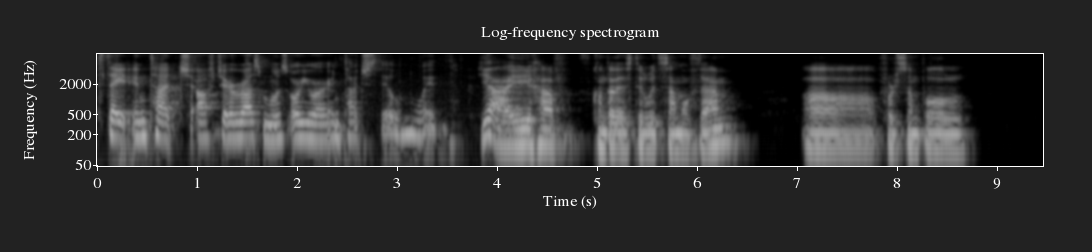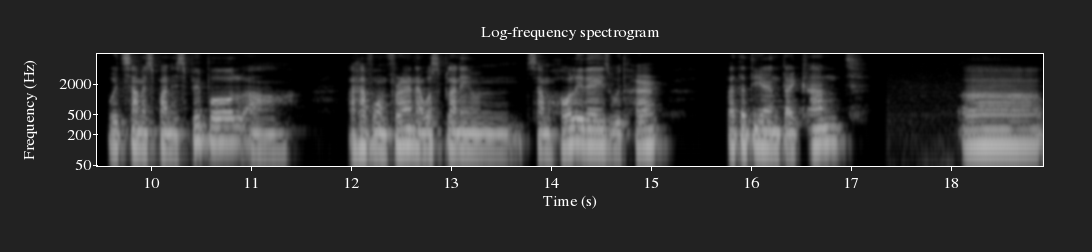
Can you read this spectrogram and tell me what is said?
stayed in touch after erasmus or you are in touch still with Yeah, I have contact still with some of them. Uh, for example, with some Spanish people. Uh, I have one friend. I was planning some holidays with her, but at the end I can't. Uh,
